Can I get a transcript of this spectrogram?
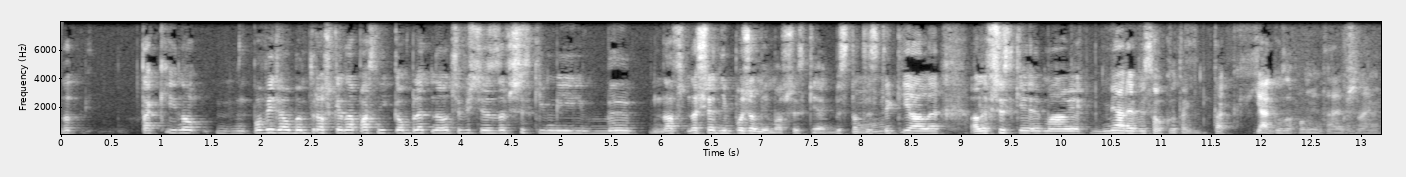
No taki, no powiedziałbym troszkę napastnik kompletny, oczywiście ze wszystkimi y, na, na średnim poziomie ma wszystkie jakby statystyki, ale, ale wszystkie ma jak w miarę wysoko, tak, tak ja go zapamiętałem przynajmniej.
